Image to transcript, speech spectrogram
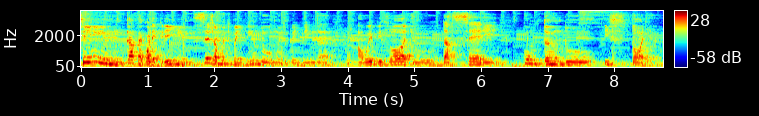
Sim, Café com Alecrim, seja muito bem-vindo, muito bem-vinda ao episódio da série Contando História.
